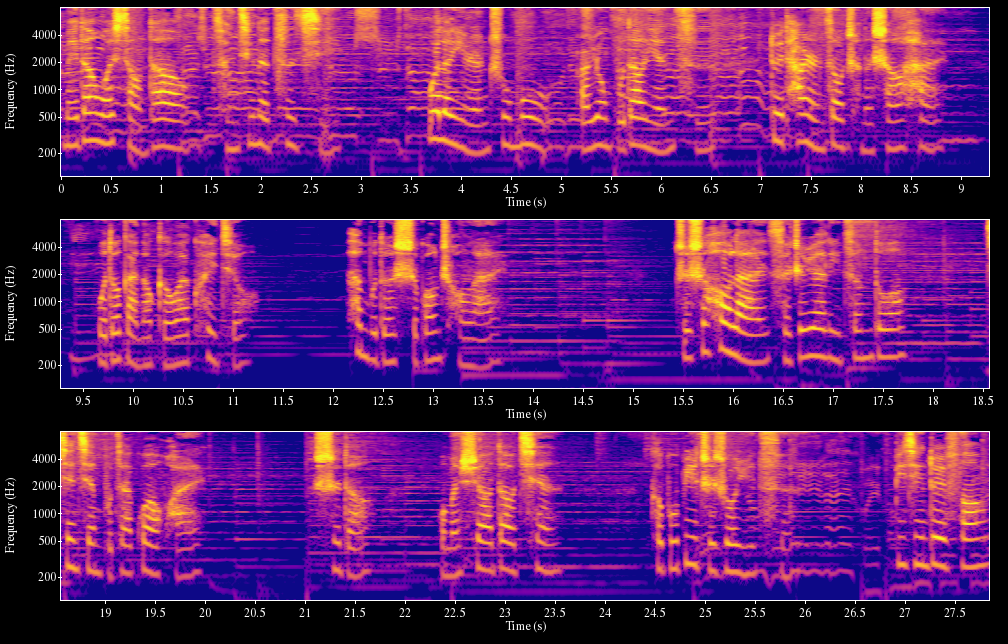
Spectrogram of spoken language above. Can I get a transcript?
每当我想到曾经的自己，为了引人注目而用不当言辞对他人造成的伤害，我都感到格外愧疚，恨不得时光重来。只是后来随着阅历增多，渐渐不再挂怀。是的，我们需要道歉，可不必执着于此，毕竟对方。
